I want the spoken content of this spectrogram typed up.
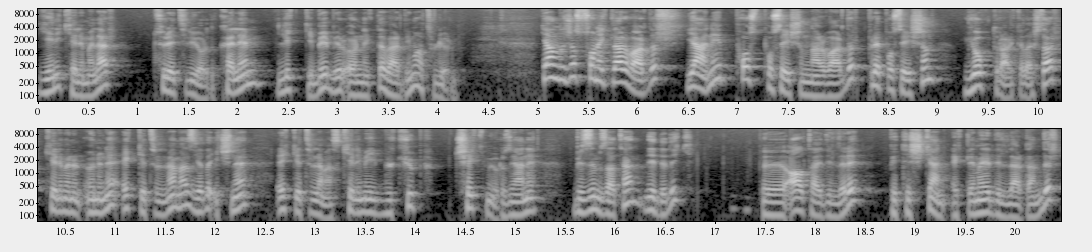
yeni kelimeler türetiliyordu. Kalemlik gibi bir örnekte verdiğimi hatırlıyorum. Yalnızca son ekler vardır. Yani postposition'lar vardır. Preposition yoktur arkadaşlar. Kelimenin önüne ek getirilemez ya da içine ek getirilemez. Kelimeyi büküp çekmiyoruz. Yani bizim zaten ne dedik? E, Altay dilleri bitişken, eklemeli dillerdendir.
